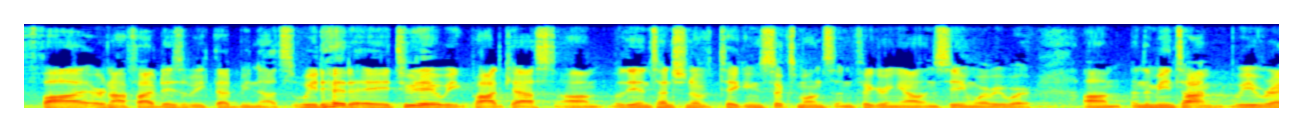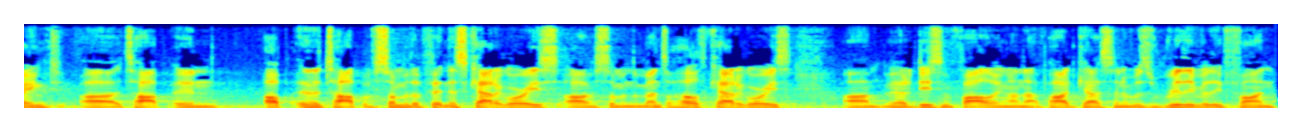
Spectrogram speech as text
five or not five days a week that'd be nuts. We did a two day a week podcast um, with the intention of taking six months and figuring out and seeing where we were. Um, in the meantime we ranked uh, top in up in the top of some of the fitness categories um, some of the mental health categories. Um, we had a decent following on that podcast and it was really really fun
